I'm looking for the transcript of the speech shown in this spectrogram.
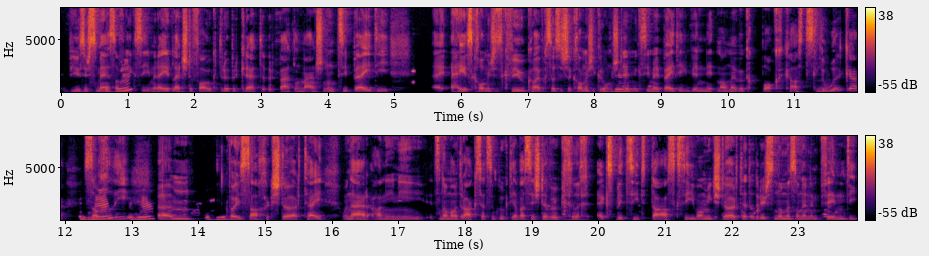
Bei uns ist es mehr so ein bisschen gewesen, wir haben in der letzten Folge darüber geredet, über Battle-Menschen, und sie beide haben ein komisches Gefühl gehabt. Einfach so, es ist eine komische Grundstimmung gewesen. Wir haben beide irgendwie nicht mal mehr wirklich Bock gehabt zu schauen. So ein bisschen. Ähm, weil uns Sachen gestört haben. Und dann habe ich mich jetzt nochmal dran gesetzt und geschaut, ja, was ist denn wirklich explizit das gewesen, was mich gestört hat? Oder ist es nur so eine Empfindung?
